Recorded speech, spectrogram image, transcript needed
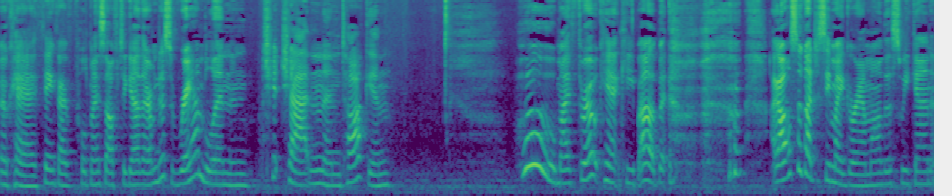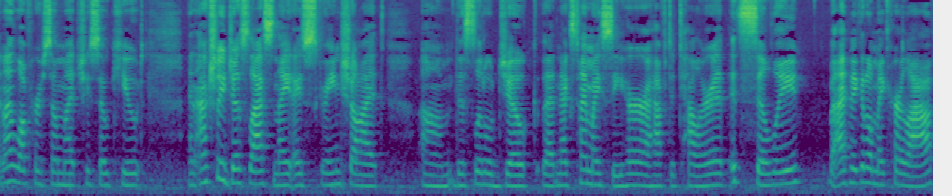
Okay, I think I've pulled myself together. I'm just rambling and chit chatting and talking whew, my throat can't keep up. But I also got to see my grandma this weekend, and I love her so much. She's so cute. And actually, just last night, I screenshot um, this little joke that next time I see her, I have to tell her it. It's silly, but I think it'll make her laugh.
